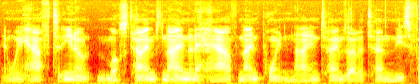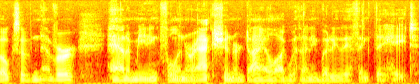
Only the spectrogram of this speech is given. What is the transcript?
and we have to. You know, most times nine and a half, nine point nine times out of ten, these folks have never had a meaningful interaction or dialogue with anybody they think they hate.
